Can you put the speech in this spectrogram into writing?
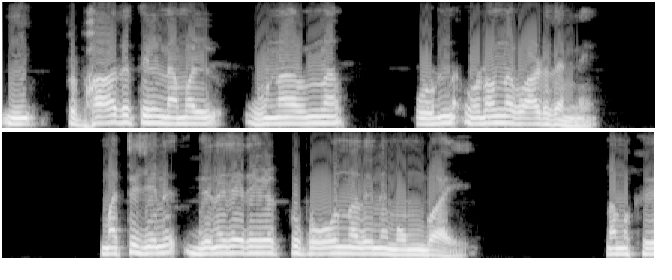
ഈ പ്രഭാതത്തിൽ നമ്മൾ ഉണർന്ന ഉണർന്ന പാട് തന്നെ മറ്റ് ജന ദിനചര്യകൾക്ക് പോകുന്നതിന് മുമ്പായി നമുക്ക്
